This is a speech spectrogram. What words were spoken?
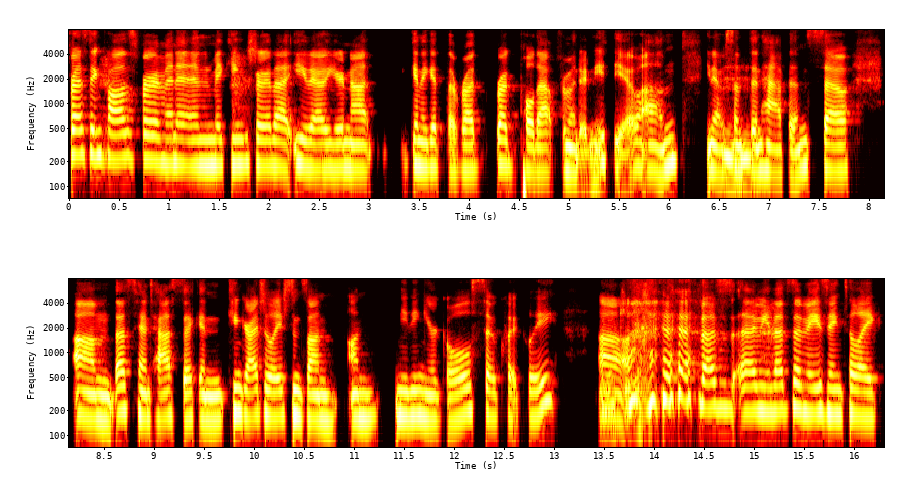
pressing pause for a minute and making sure that you know you're not going to get the rug, rug pulled out from underneath you um you know mm-hmm. something happens so um that's fantastic and congratulations on on meeting your goals so quickly uh, that's i mean that's amazing to like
